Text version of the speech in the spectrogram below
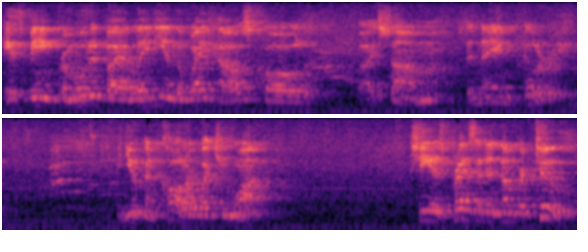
It's being promoted by a lady in the White House called, by some, the name Hillary. And you can call her what you want. She is president number two,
